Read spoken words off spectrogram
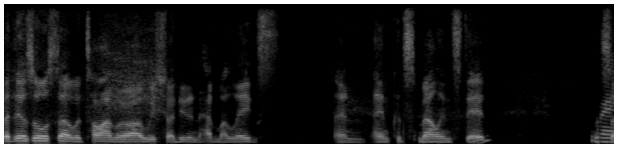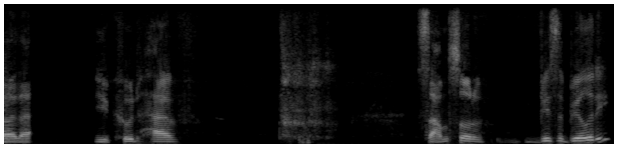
But there was also a time where I wish I didn't have my legs, and and could smell instead, right. so that you could have some sort of visibility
